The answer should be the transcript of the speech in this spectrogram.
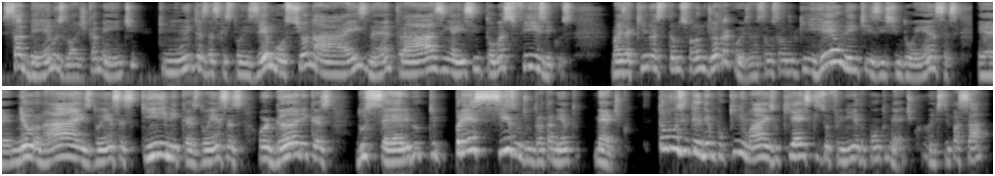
Sabemos, logicamente, que muitas das questões emocionais né, trazem aí sintomas físicos. Mas aqui nós estamos falando de outra coisa, nós estamos falando que realmente existem doenças é, neuronais, doenças químicas, doenças orgânicas do cérebro que precisam de um tratamento médico. Então vamos entender um pouquinho mais o que é esquizofrenia do ponto médico, antes de passar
